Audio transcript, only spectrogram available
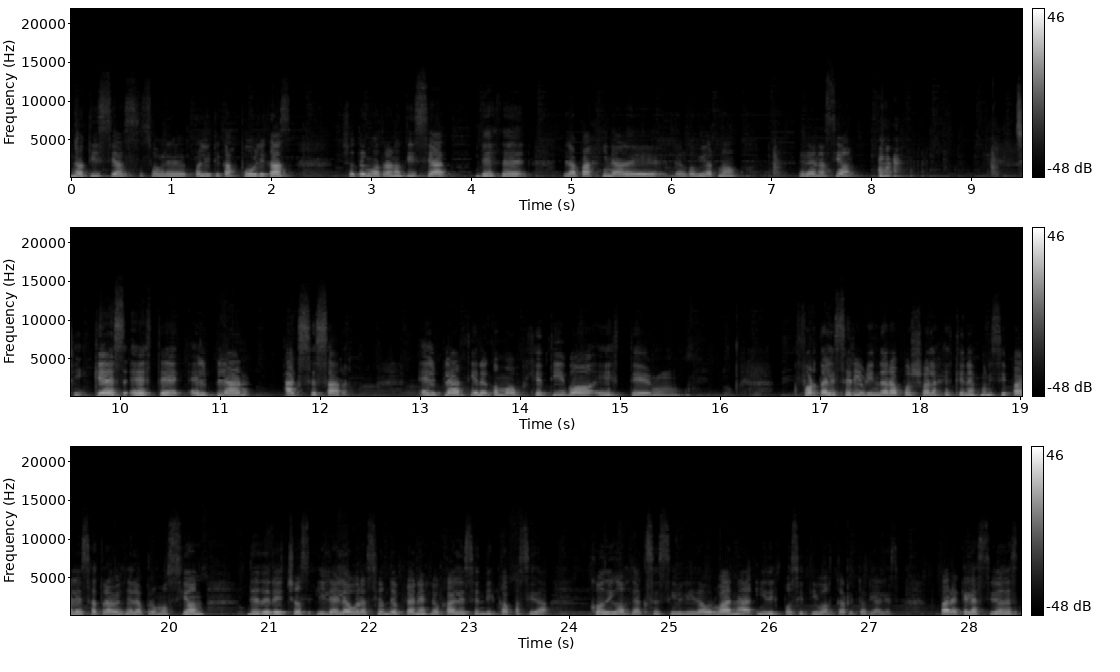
noticias sobre políticas públicas, yo tengo otra noticia desde la página de- del gobierno de la Nación, que es este, el plan Accesar. El plan tiene como objetivo este, fortalecer y brindar apoyo a las gestiones municipales a través de la promoción de derechos y la elaboración de planes locales en discapacidad, códigos de accesibilidad urbana y dispositivos territoriales, para que las ciudades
